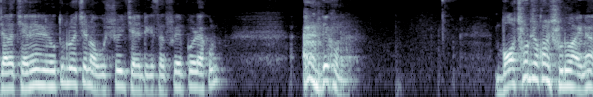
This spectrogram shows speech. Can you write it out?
যারা চ্যানেলে নতুন রয়েছেন অবশ্যই চ্যানেলটিকে সাবস্ক্রাইব করে রাখুন। দেখুন, বছর যখন শুরু হয় না,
